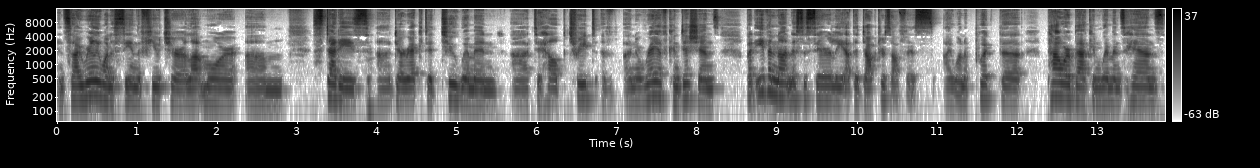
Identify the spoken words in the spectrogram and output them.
And so I really want to see in the future a lot more um, studies uh, directed to women uh, to help treat a, an array of conditions, but even not necessarily at the doctor's office. I want to put the power back in women's hands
